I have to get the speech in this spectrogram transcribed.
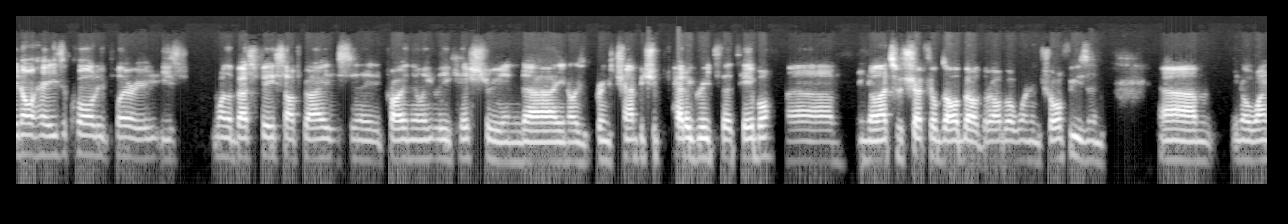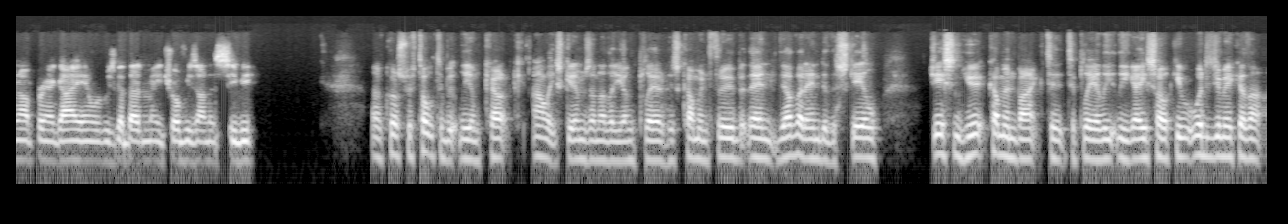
you know, hey, he's a quality player. He's one of the best face-off guys uh, probably in the elite league history, and uh, you know he brings championship pedigree to the table. Um, you know that's what Sheffield's all about. They're all about winning trophies, and um, you know why not bring a guy in who's got that many trophies on his CV? Of course, we've talked about Liam Kirk. Alex Graham's another young player who's coming through. But then the other end of the scale, Jason Hewitt coming back to, to play Elite League ice hockey. What did you make of that?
